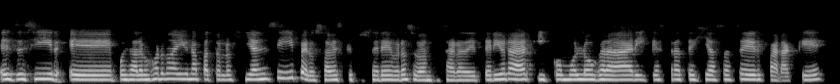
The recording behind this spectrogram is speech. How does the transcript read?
Es decir, eh, pues a lo mejor no hay una patología en sí, pero sabes que tu cerebro se va a empezar a deteriorar y cómo lograr y qué estrategias hacer para que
